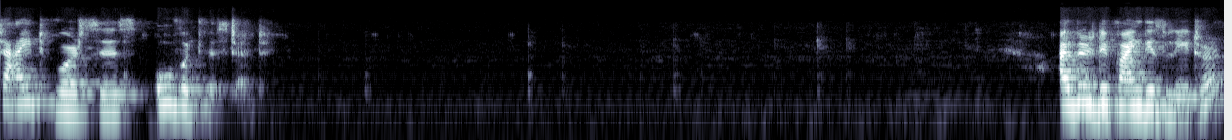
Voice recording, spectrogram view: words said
tight versus over-twisted. I will define these later.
